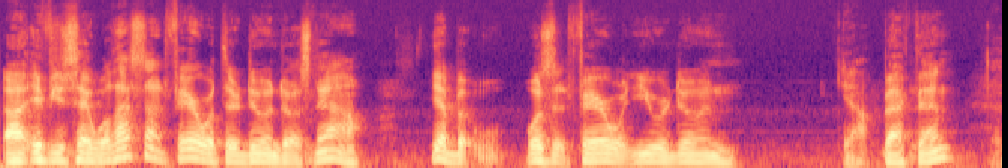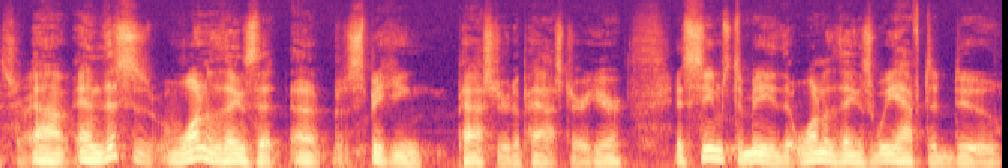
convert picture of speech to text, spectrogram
Uh, if you say, "Well, that's not fair," what they're doing to us now. Yeah, but was it fair what you were doing yeah, back then? That's right. Uh, and this is one of the things that, uh, speaking pastor to pastor here, it seems to me that one of the things we have to do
